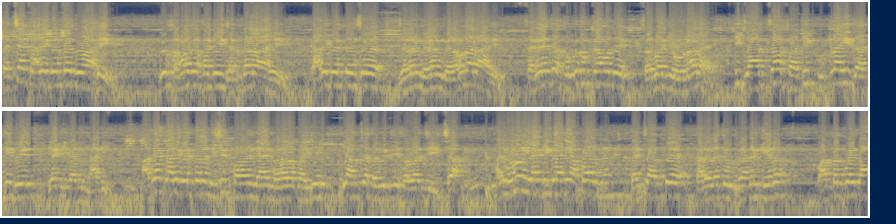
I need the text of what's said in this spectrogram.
सच्चा कार्यकर्ता जो आहे जो समाजासाठी झटणारा आहे कार्यकर्त्यांचं जडणघडण घडवणारा आहे सगळ्यांच्या सुखदुःखामध्ये सहभागी होणार आहे की ज्यांच्यासाठी कुठलाही जातीभेद या ठिकाणी नाही. अशा कार्यकर्त्याला निश्चितपणाने न्याय मिळाला पाहिजे ही आमच्या समितीची सर्वांची इच्छा आहे. आणि म्हणून या ठिकाणी आपण त्यांच्या हस्ते कार्यालयाचे उद्घाटन केलं. वास्तवता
